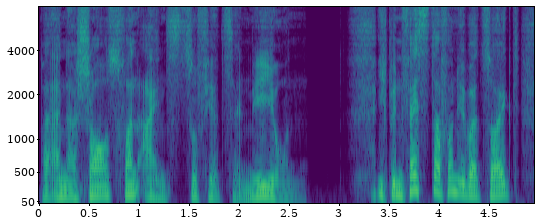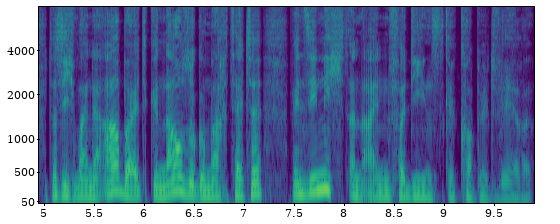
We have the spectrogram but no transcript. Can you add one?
bei einer Chance von 1 zu 14 Millionen. Ich bin fest davon überzeugt, dass ich meine Arbeit genauso gemacht hätte, wenn sie nicht an einen Verdienst gekoppelt wäre.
